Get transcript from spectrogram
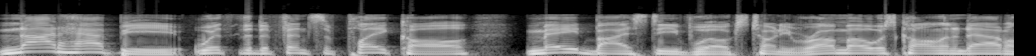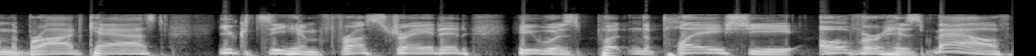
not happy with the defensive play call made by Steve Wilks. Tony Romo was calling it out on the broadcast. You could see him frustrated. He was putting the play sheet over his mouth,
